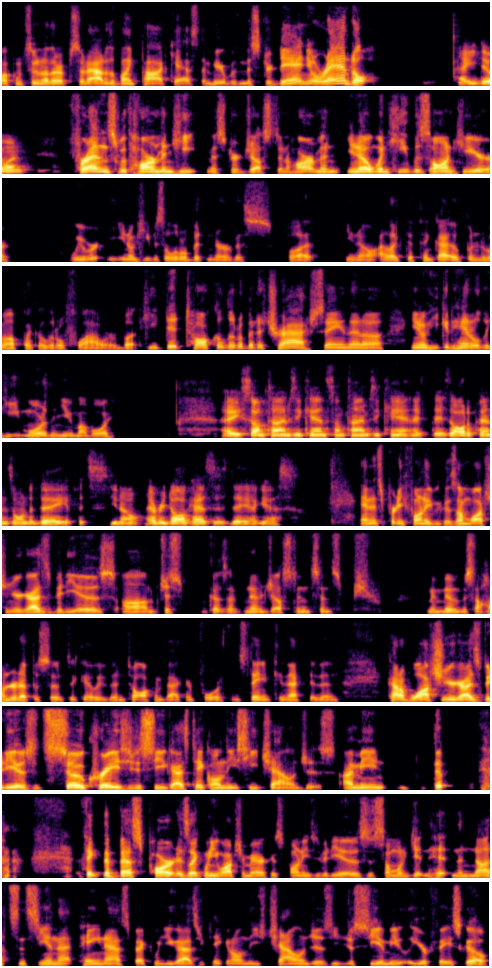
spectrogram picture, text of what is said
Welcome to another episode of Out of the Blank podcast. I'm here with Mr. Daniel Randle, How you doing? friends with Harmon Heat, Mr. Justen Harmon. You know, when he was on here, we were, you know, he was a little bit nervous, but you know, I like to think I opened him up like a little flower. But he did talk a little bit of trash, saying that, uh, you know, he could handle the heat more than you, my boy. Hey, sometimes he can, sometimes he can. It, it all depends on the day. If it's, you know, every dog has his day, I guess. And it's pretty funny because I'm watching your guys' videos, um, just because I've known Justen since, phew, I mean, maybe it was 100 episodes ago. We've been talking back and forth and staying connected. And kind of watching your guys' videos, it's so crazy to see you guys take on these heat challenges. I mean, the. I think the best part is like when you watch America's Funniest videos is someone getting hit in the nuts and seeing that pain aspect. When you guys are taking on these challenges, you just see immediately your face go,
